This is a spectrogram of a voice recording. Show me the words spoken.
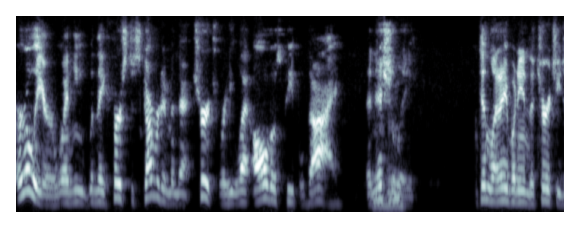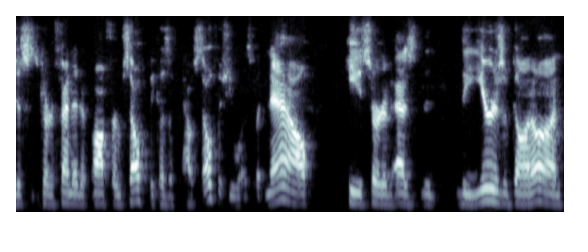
earlier when he when they first discovered him in that church where he let all those people die initially. Mm-hmm. Didn't let anybody in the church. He just sort of fended it off for himself because of how selfish he was. But now he's sort of as the, the years have gone on,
